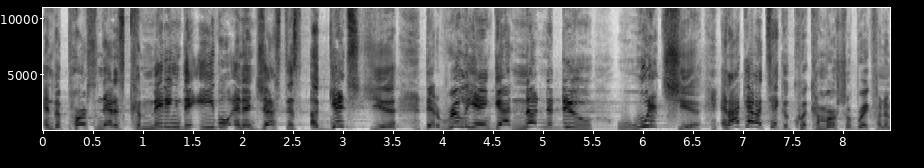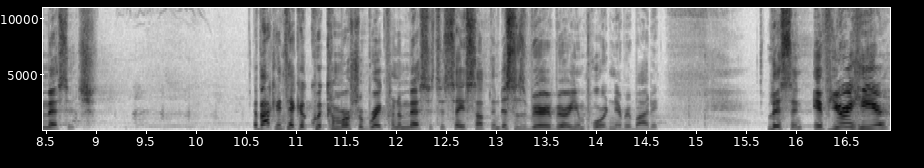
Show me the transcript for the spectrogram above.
and the person that is committing the evil and injustice against you that really ain't got nothing to do with you. And I gotta take a quick commercial break from the message. If I can take a quick commercial break from the message to say something, this is very, very important, everybody. Listen, if you're here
